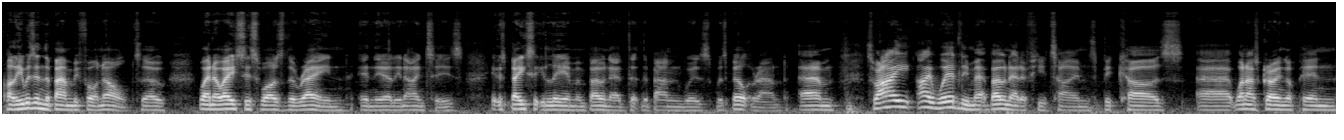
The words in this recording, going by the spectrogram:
Well, he was in the band before Noel, so when Oasis was the Rain in the early '90s, it was basically Liam and Bonehead that the band was was built around. Um, so I I weirdly met Bonehead a few times because uh, when I was growing up in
